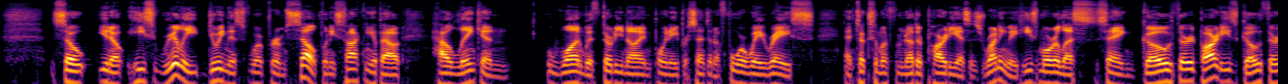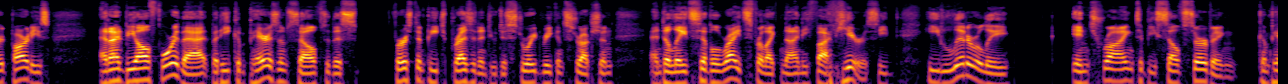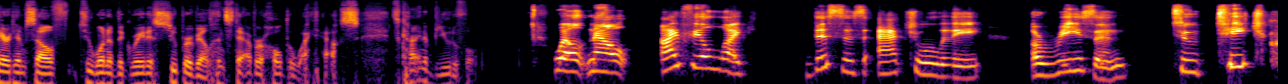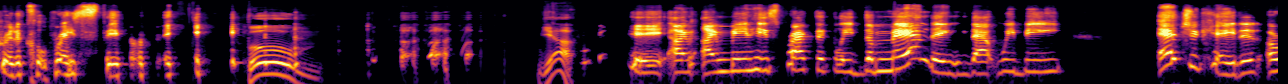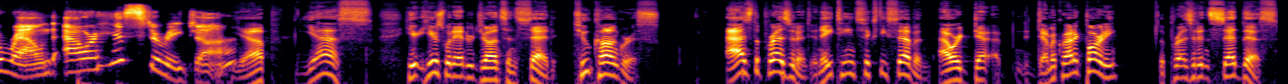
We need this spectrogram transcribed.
So you know, he's really doing this for, for himself when he's talking about how Lincoln won with 39.8% in a four-way race and took someone from another party as his running mate. He's more or less saying, "Go third parties, go third parties." And I'd be all for that, but he compares himself to this first impeached president who destroyed Reconstruction and delayed civil rights for like 95 years. He he literally in trying to be self-serving compared himself to one of the greatest supervillains to ever hold the White House. It's kind of beautiful. well, now I feel like this is actually a reason to teach critical race theory. Boom. yeah. he I, I mean he's practically demanding that we be educated around our history john Yep. Yes. Here, here's what Andrew Johnson said to Congress. As the president in 1867, our de- Democratic Party, the president said this.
